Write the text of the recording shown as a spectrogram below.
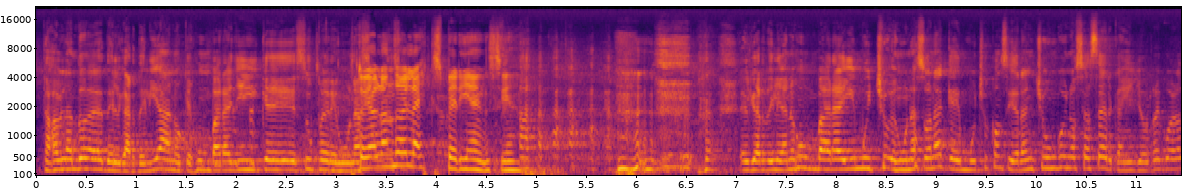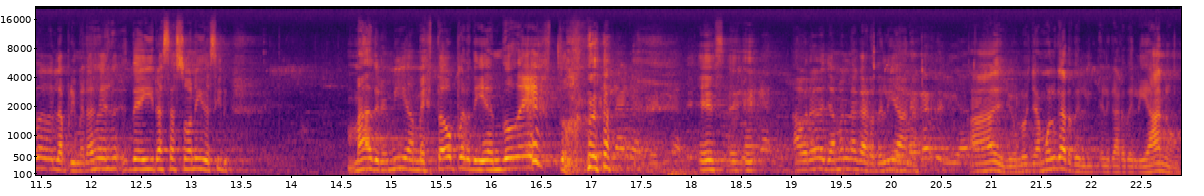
Estás hablando de- del Gardeliano, que es un bar allí que es súper en una Estoy hablando de la experiencia. El Gardeliano es un bar ahí muy chu- en una zona que muchos consideran chungo y no se acercan. Y yo recuerdo la primera vez de ir a esa zona y decir, madre mía, me he estado perdiendo de esto. Es, eh, eh, ahora le llaman la Gardeliana. Ah, yo lo llamo el, Gardel- el Gardeliano.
